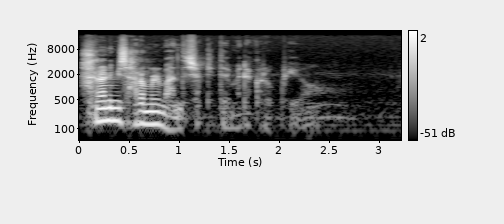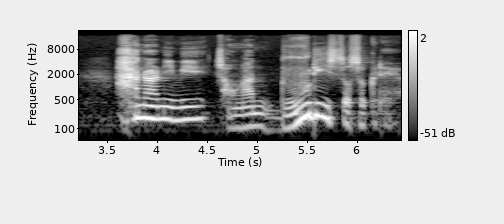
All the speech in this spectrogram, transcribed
하나님이 사람을 만드셨기 때문에 그렇고요. 하나님이 정한 룰이 있어서 그래요.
